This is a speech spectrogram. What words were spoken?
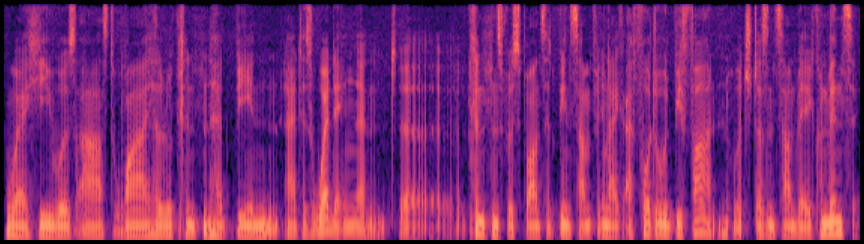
where he was asked why Hillary Clinton had been at his wedding. And uh, Clinton's response had been something like, I thought it would be fun, which doesn't sound very convincing.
